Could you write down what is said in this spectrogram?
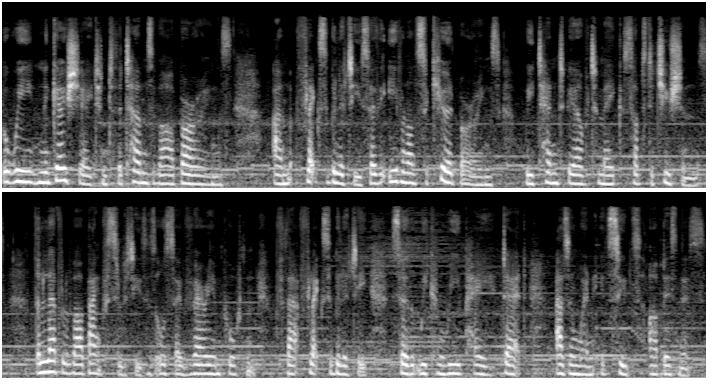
but we negotiate into the terms of our borrowings um, flexibility so that even on secured borrowings, we tend to be able to make substitutions. The level of our bank facilities is also very important for that flexibility so that we can repay debt as and when it suits our business.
